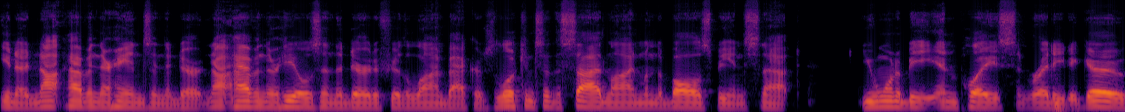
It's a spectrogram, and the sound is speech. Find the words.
you know, not having their hands in the dirt, not having their heels in the dirt if you're the linebackers, looking to the sideline when the ball is being snapped you want to be in place and ready to go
